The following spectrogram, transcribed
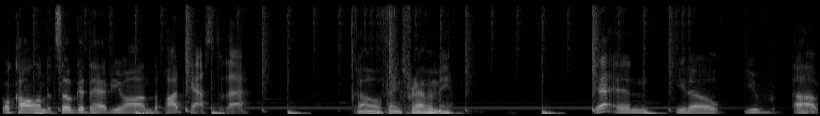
Well, Collin, it's so good to have you on the podcast today. Oh, thanks for having me. Yeah, and you know, you've uh,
